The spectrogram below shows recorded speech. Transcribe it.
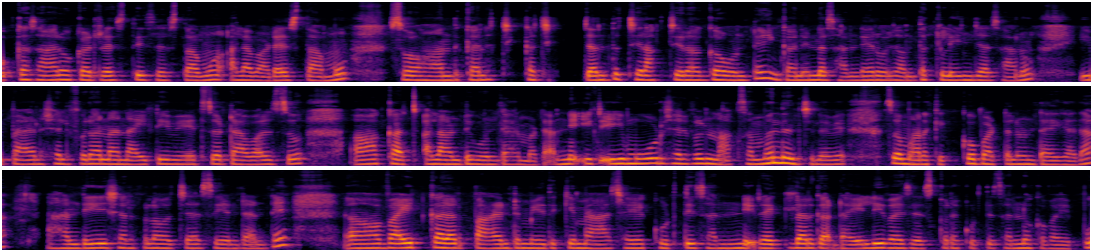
ఒక్కసారి ఒక డ్రెస్ తీసేస్తాము అలా పడేస్తాము. సో అందుకని చిక్క చిక్క అంతా చిరాక్ చిరాక్గా ఉంటే ఇంకా నిన్న సండే రోజు అంతా క్లీన్ చేశాను. ఈ ప్యాంట్ షెల్ఫ్లో నా నైటీ వేర్స్ టవల్స్ కచ్ అలాంటివి ఉంటాయి అనమాట అన్ని ఈ మూడు షెల్ఫ్లు నాకు సంబంధించినవి. సో మనకి ఎక్కువ బట్టలు ఉంటాయి కదా. అండ్ ఈ షెల్ఫ్లో వచ్చేసి ఏంటంటే వైట్ కలర్ ప్యాంట్ మీదకి మ్యాచ్ అయ్యే కుర్తీస్ అన్ని రెగ్యులర్గా డైలీ వైజ్ వేసుకునే కుర్తీస్ అన్నీ ఒకవైపు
